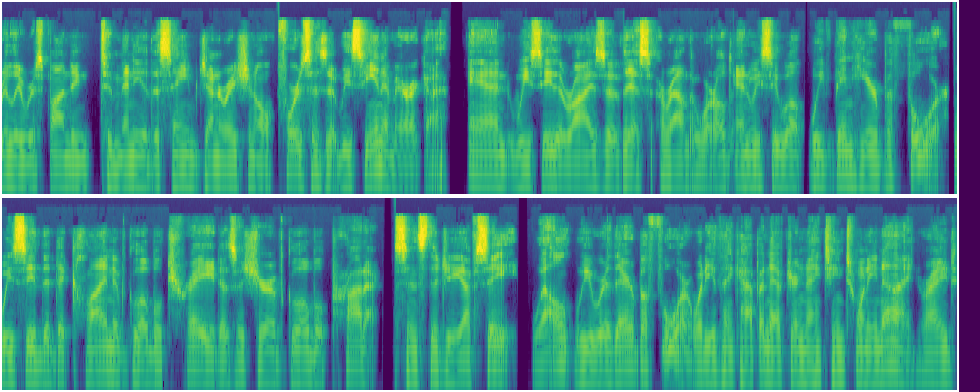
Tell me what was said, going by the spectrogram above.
really responding to many of the same generational forces that we see in America. And we see the rise of this around the world. And we see, well, we've been here before. We see the decline of global trade as a share of global product since the GFC. Well, we were there before. What do you think happened after 1929, right?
